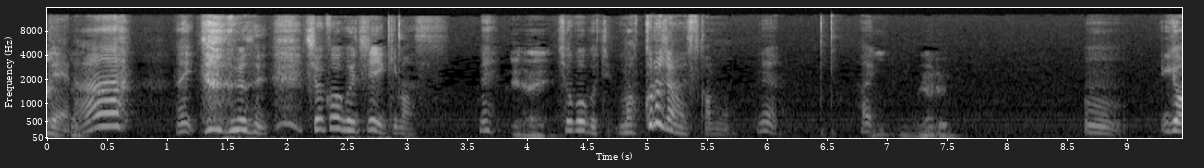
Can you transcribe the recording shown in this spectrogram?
ぺーな。はい。ということで、昇降口へ行きます。ね。えはい。昇降口。真っ暗じゃないですか、もう。ね。はいもうん。いや、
